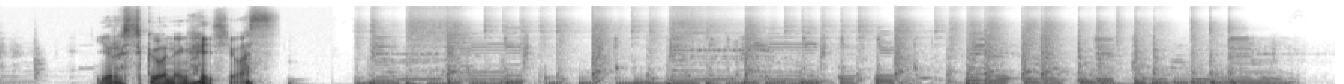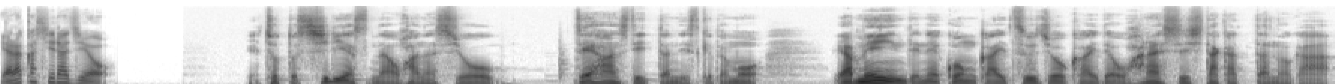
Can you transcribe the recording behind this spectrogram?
よろしくお願いします。やらかしラジオ。ちょっとシリアスなお話を前半していったんですけども、いや、メインでね、今回通常回でお話ししたかったのが、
